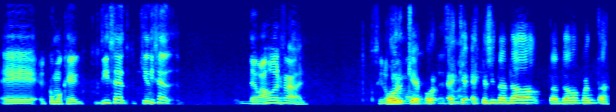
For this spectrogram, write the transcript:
eh, como que dice, ¿quién dice? Debajo del radar. ¿Por qué? es, que, es que si te has dado, te has dado cuenta,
